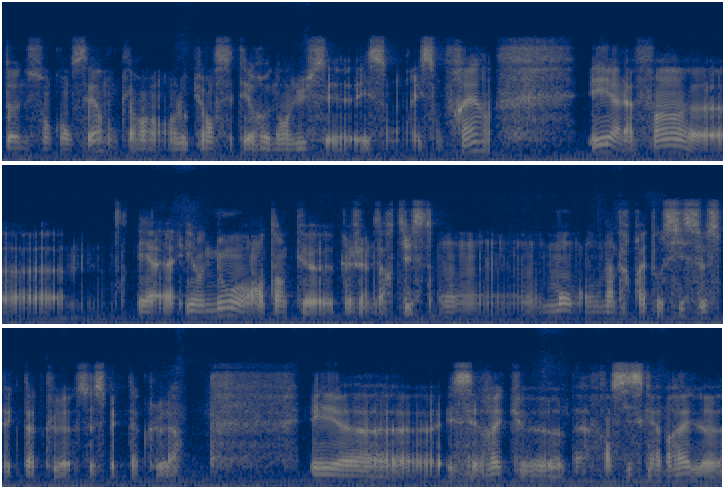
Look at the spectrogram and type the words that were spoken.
donne son concert, donc là en, l'occurrence c'était Renan Luce et, son, frère. Et à la fin, et, nous, en tant que, jeunes artistes, on, interprète aussi ce spectacle, spectacle-là. Et, euh, c'est vrai que bah, Francis Cabrel euh,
